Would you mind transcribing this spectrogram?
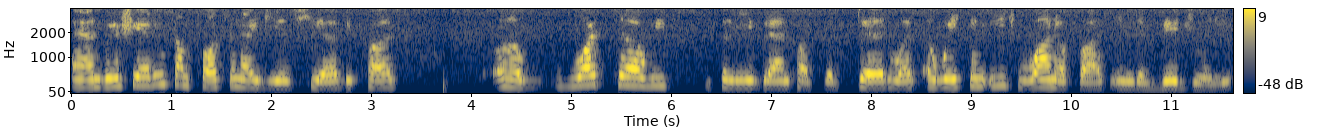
And we're sharing some thoughts and ideas here because uh, what uh, we believe grandfather did was awaken each one of us individually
